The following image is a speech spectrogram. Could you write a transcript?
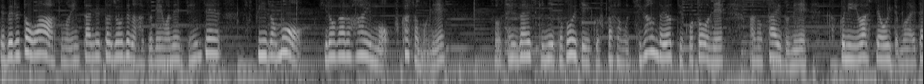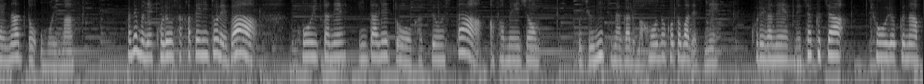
レベルとはそのインターネット上での発言はね全然スピードも広がる範囲も深さもねそう潜在意識に届いていく深さも違うんだよっていうことをねあの再度ね確認はしておいてもらいたいなと思います。まあ、でもねこれを逆手に取ればこういったねインターネットを活用したアファメーション宇宙につながる魔法の言葉ですねこれがねめちゃくちゃ強力な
